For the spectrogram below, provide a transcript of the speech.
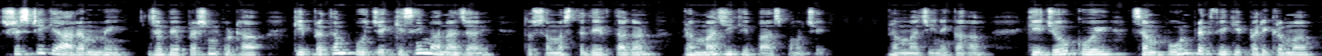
सृष्टि के आरंभ में जब यह प्रश्न उठा कि प्रथम पूज्य किसे माना जाए तो समस्त देवतागण ब्रह्मा जी के पास पहुँचे। ब्रह्मा जी ने कहा कि जो कोई संपूर्ण पृथ्वी की परिक्रमा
